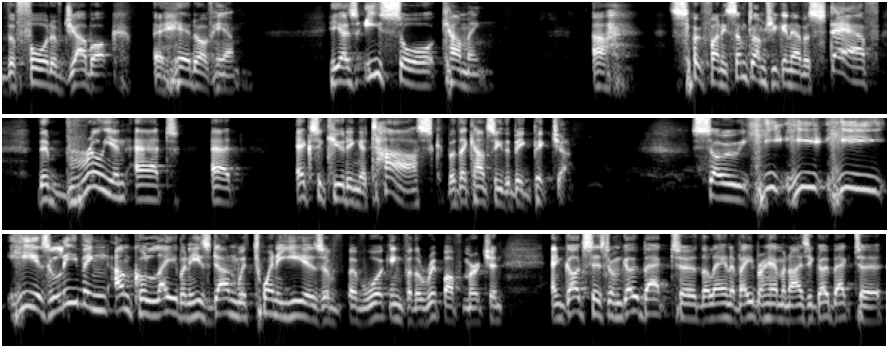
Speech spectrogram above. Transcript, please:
the ford of Jabbok ahead of him. He has Esau coming. Uh, so funny. Sometimes you can have a staff, they're brilliant at, at executing a task, but they can't see the big picture. So he he he he is leaving Uncle Laban. He's done with 20 years of, of working for the ripoff merchant. And God says to him, Go back to the land of Abraham and Isaac, go back to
